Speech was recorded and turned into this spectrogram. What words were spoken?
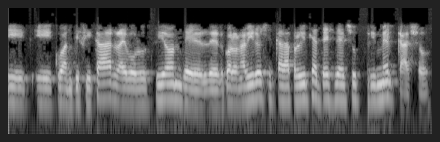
y, cuantificar la evolución del coronavirus en cada provincia desde su primer caso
